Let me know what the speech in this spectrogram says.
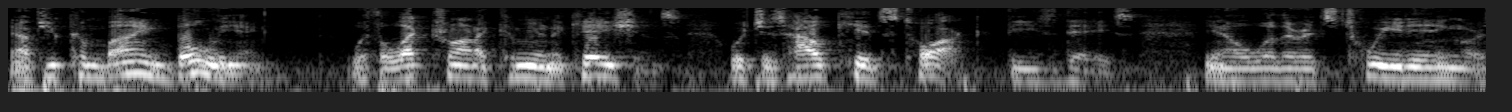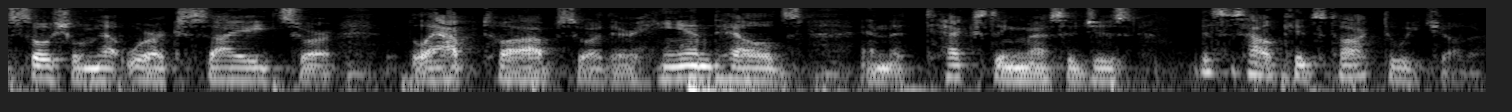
Now, if you combine bullying with electronic communications, which is how kids talk these days. You know, whether it's tweeting or social network sites or laptops or their handhelds and the texting messages, this is how kids talk to each other.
